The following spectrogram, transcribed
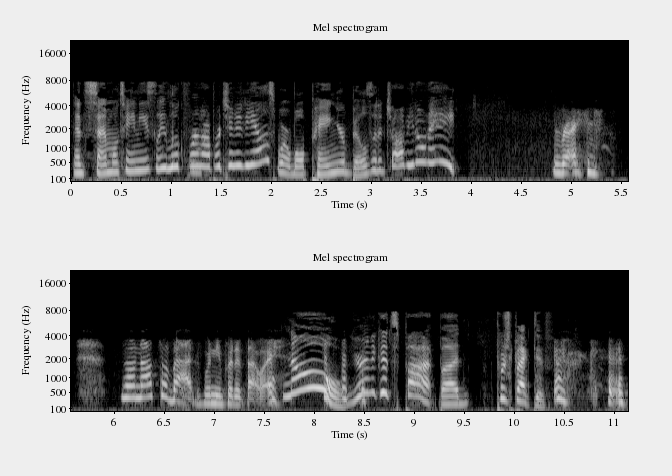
And simultaneously look for an mm. opportunity elsewhere while paying your bills at a job you don't hate. Right. No, not so bad when you put it that way. No, you're in a good spot, bud. Perspective. Okay.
